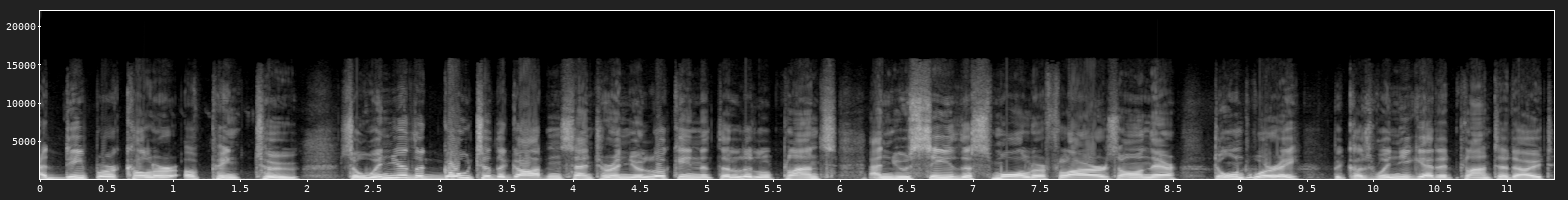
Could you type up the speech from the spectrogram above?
a deeper colour of pink too. So when you go to the garden centre and you're looking at the little plants and you see the smaller flowers on there, don't worry because when you get it planted out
